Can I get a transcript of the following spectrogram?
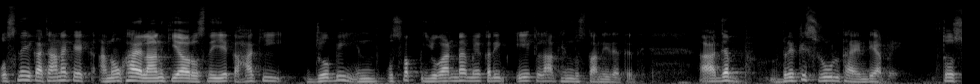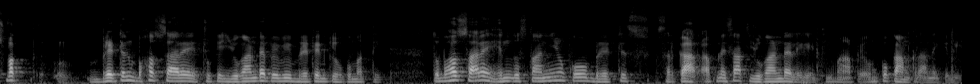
उसने एक अचानक एक अनोखा ऐलान किया और उसने ये कहा कि जो भी हिंद, उस वक्त युगांडा में करीब एक लाख हिंदुस्तानी रहते थे। जब ब्रिटिश रूल था इंडिया पे तो उस वक्त ब्रिटेन बहुत सारे, चूँकि युगांडा पे भी ब्रिटेन की हुकूमत थी तो बहुत सारे हिंदुस्तानियों को ब्रिटिश सरकार अपने साथ युगांडा ले गई थी वहाँ पे, उनको काम कराने के लिए।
